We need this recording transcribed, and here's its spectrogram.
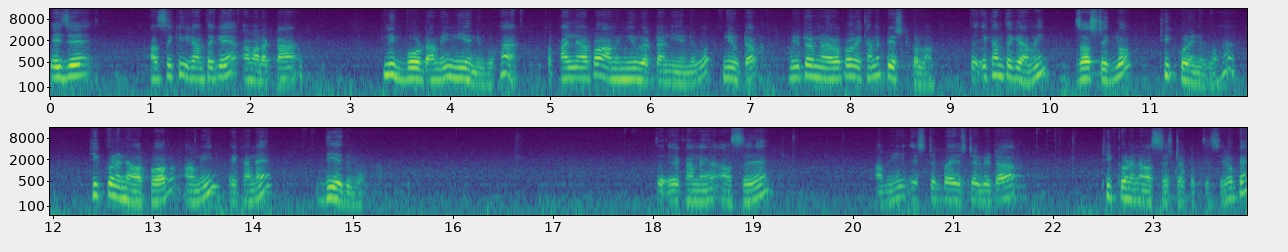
এই যে আছে কি? এখান থেকে আমার একটা ক্লিপবোর্ড আমি নিয়ে নিব হ্যাঁ? তো ফাইল নেওয়ার পর আমি নিউ একটা নিয়ে নেব নিউটা নিউটা নেওয়ার পর এখানে পেস্ট করলাম। তো এখান থেকে আমি জাস্ট এগুলো ঠিক করে নেব হ্যাঁ? ঠিক করে নেওয়ার পর আমি এখানে দিয়ে দেব। তো এখানে আছে, আমি স্টেপ বাই স্টেপ এটা ঠিক করে নেওয়ার চেষ্টা করতেছি, ওকে?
